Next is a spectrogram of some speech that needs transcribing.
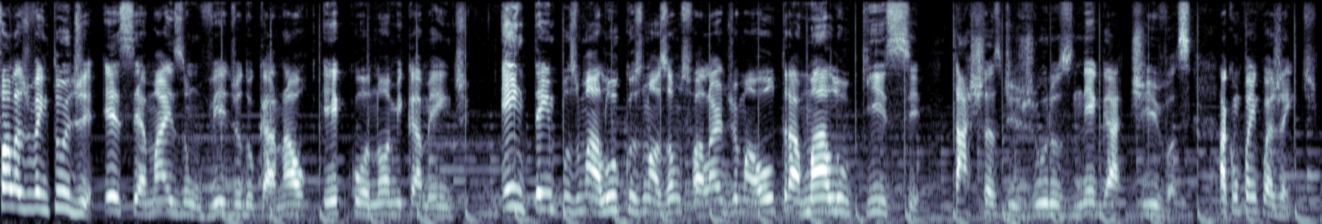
Fala juventude, esse é mais um vídeo do canal Economicamente. Em tempos malucos nós vamos falar de uma outra maluquice, taxas de juros negativas. Acompanhe com a gente.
